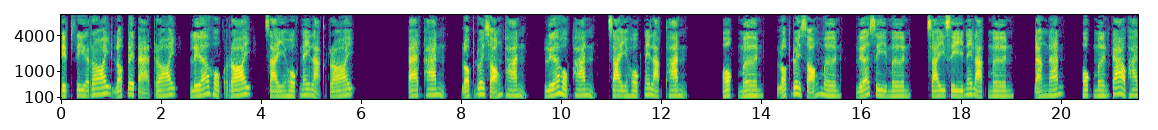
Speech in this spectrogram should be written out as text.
สิบสี่ร้อยลบด้วยแปดร้อยเหลือหกร้อยใส่หกในหลักร้อยแปดพันลบด้วยสองพันเหลือหกพันใส่หกในหลักพันหกหมื่นลบด้วยสองหมื่นเหลือสี่หมื่นใส่สี่ในหลักหมื่นดังนั้นหกหมื่นเก้าพัน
